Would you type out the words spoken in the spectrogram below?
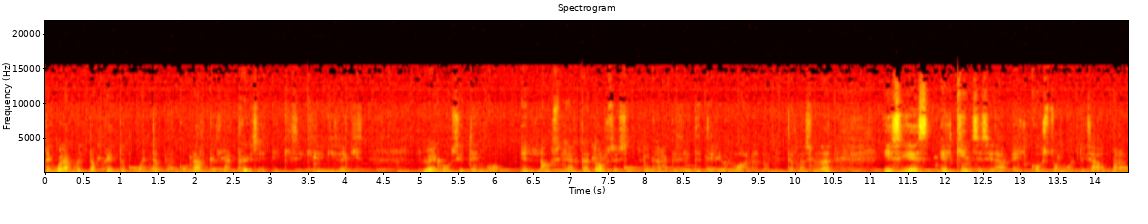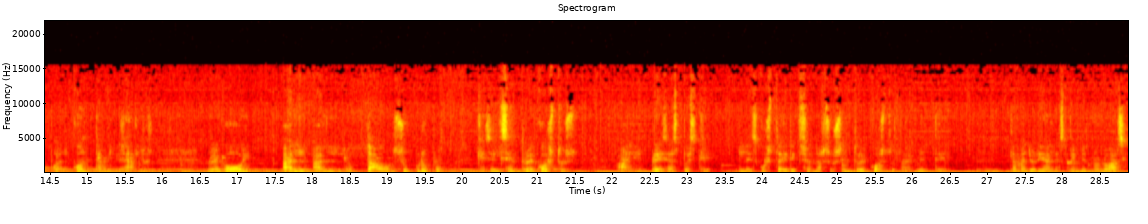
tengo la cuenta objeto, cuenta por cobrar, que es la 13XXXX. Luego, si tengo el auxiliar 14, significará que es el deterioro bajo la norma internacional. Y si es el 15, será el costo amortizado para poder contabilizarlos. Luego voy al, al octavo subgrupo, que es el centro de costos. Hay empresas pues que les gusta direccionar su centro de costos. Realmente mm, la mayoría de las pymes no lo hacen,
